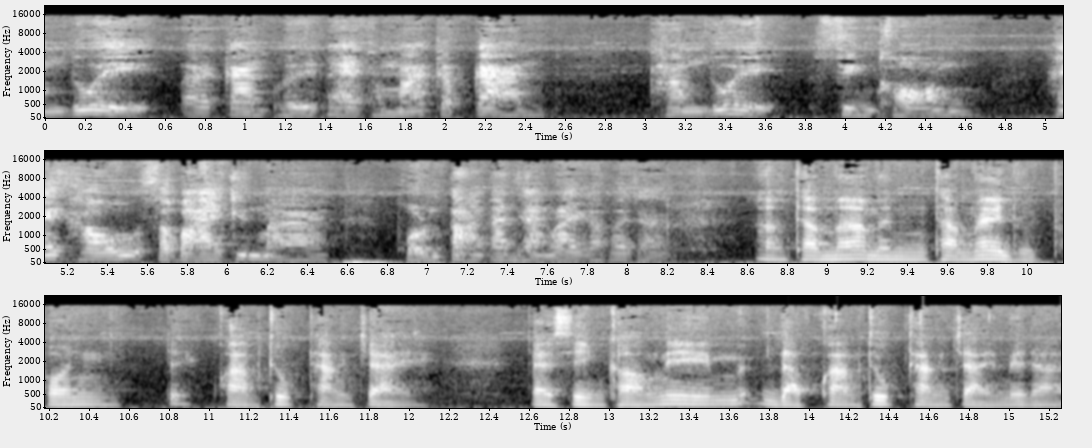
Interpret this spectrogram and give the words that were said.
ำด้วยการเผยแผ่ธรรมะกับการทำด้วยสิ่งของให้เขาสบายขึ้นมาผลต่างกันอย่างไรครับอาจารย์เอาธรรมะมันทำให้หลุดพ้นความทุกข์ทางใจ แต่สิ่งของนี่ดับความทุกข์ทางใจไม่ได้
